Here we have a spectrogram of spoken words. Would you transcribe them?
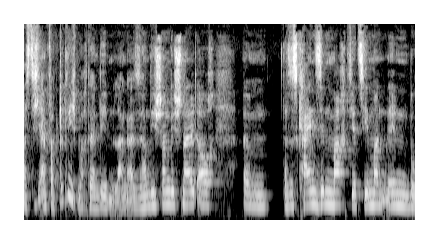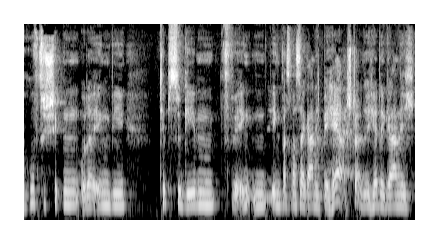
was dich einfach glücklich macht dein Leben lang. Also haben die schon geschnallt auch, ähm, dass es keinen Sinn macht, jetzt jemanden in den Beruf zu schicken oder irgendwie Tipps zu geben für irgendwas, was er gar nicht beherrscht. Also ich hätte gar nicht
